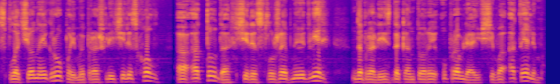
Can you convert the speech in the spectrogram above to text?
Сплоченной группой мы прошли через холл, а оттуда, через служебную дверь, добрались до конторы управляющего отелем.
